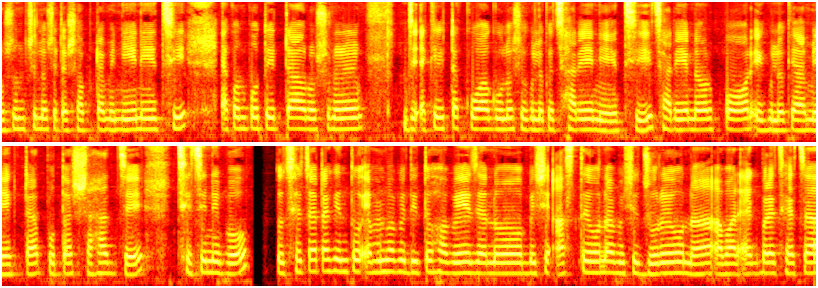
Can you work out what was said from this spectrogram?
রসুন ছিল, সেটা সবটা আমি নিয়ে নিয়েছি। এখন প্রতিটা রসুনের যে এক একটা কোয়াগুলো, সেগুলোকে ছাড়িয়ে নিয়েছি। ছাড়িয়ে নেওয়ার পর এগুলোকে আমি একটা পোতার সাহায্যে ছেঁচে নেব। তো ছেঁচাটা কিন্তু এমনভাবে দিতে হবে যেন বেশি আস্তেও না, বেশি জোরেও না। আবার একবারে ছেঁচা,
